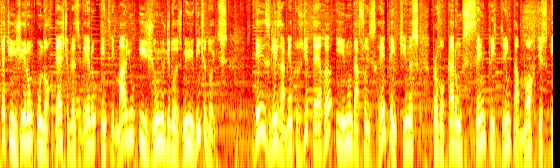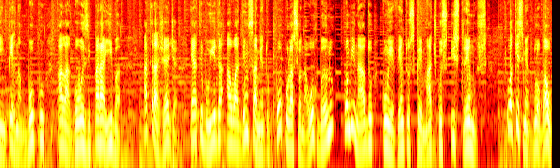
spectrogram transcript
que atingiram o Nordeste brasileiro entre maio e junho de 2022 deslizamentos de terra e inundações repentinas provocaram 130 mortes em Pernambuco, Alagoas e Paraíba. A tragédia é atribuída ao adensamento populacional urbano combinado com eventos climáticos extremos. O aquecimento global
